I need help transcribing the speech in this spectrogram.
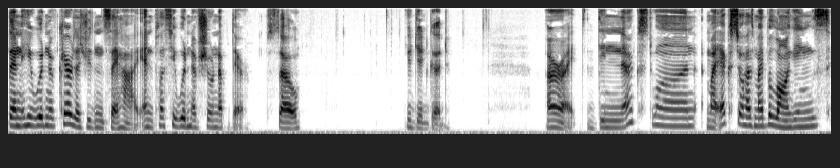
then he wouldn't have cared that you didn't say hi. And plus, he wouldn't have shown up there. So, you did good. All right. The next one my ex still has my belongings.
